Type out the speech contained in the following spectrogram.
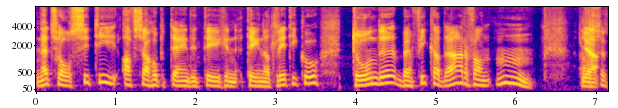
net zoals City afzag op het einde tegen, tegen Atletico, toonde Benfica daar van... Mm, ja. Er,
